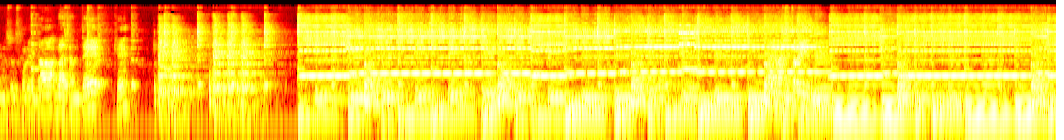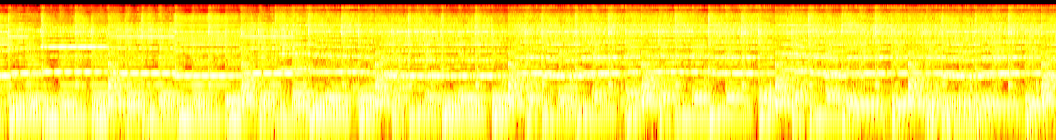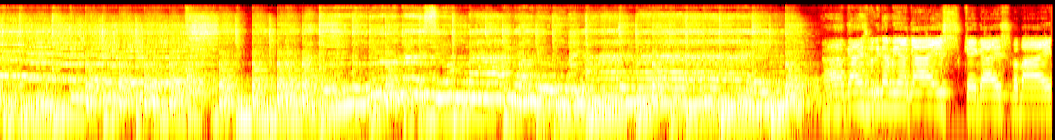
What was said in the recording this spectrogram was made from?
en su escaleta la chanté, ¿qué? Ah guys. Okay guys, bye bye.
